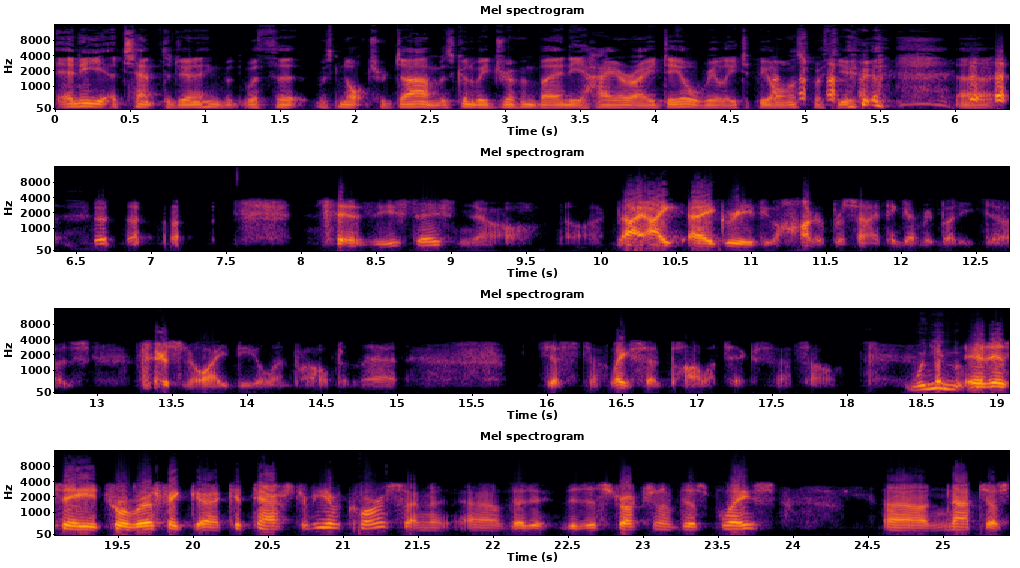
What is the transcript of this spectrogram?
any attempt to do anything with, with, the, with Notre Dame is going to be driven by any higher ideal, really, to be honest with you. uh, These days, no. I, I, I agree with you 100%. I think everybody does. There's no ideal involved in that just uh, like I said, politics. That's all. When you... It is a terrific uh, catastrophe, of course, and uh, the the destruction of this place, uh, not just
